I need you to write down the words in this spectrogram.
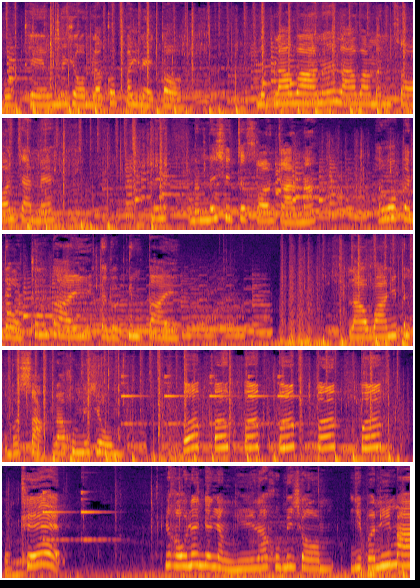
โอเคคุณผู้ชมแล้วก็ไปไหนต่อหลบลาวานะ ลาวามันซ้อนกันนะไม่มันไม่ใช่จะซ้อนกันนะ แล้วก็กระโดดขึ้นไป กระโดดขึ้นไป ลาวานี่เป็นอุปสรรคนะคุณผู้ชมปึ๊บปึ๊บปึ๊บปึ๊บปึ๊บปึ๊บโอเค ที่เขาเล่นกันอย่างนี้นะคุณผู้ชม หยิบอันนี้มา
